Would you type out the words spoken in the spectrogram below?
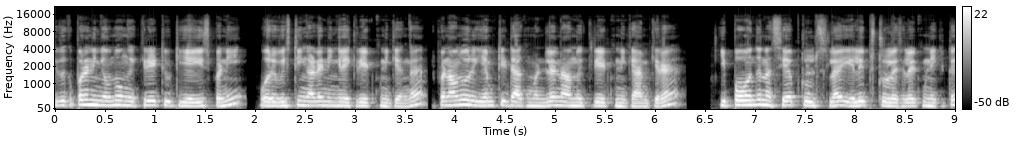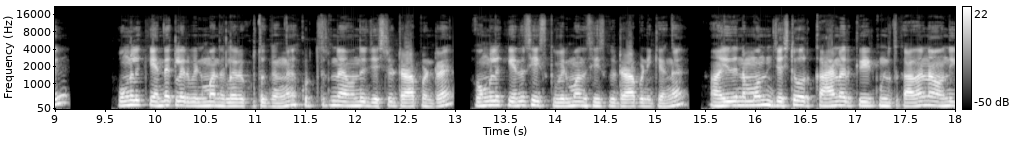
இதுக்கப்புறம் நீங்கள் வந்து உங்கள் க்ரியேட்டிவிட்டியை யூஸ் பண்ணி ஒரு விசிட்டிங் கார்டை நீங்களே கிரியேட் பண்ணிக்கோங்க. இப்போ நான் வந்து ஒரு எம்டி டாக்குமெண்ட்டில் நான் வந்து கிரியேட் பண்ணி காமிக்கிறேன். இப்போ வந்து நான் சேப் டூல்ஸில் எலிப்ஸ் டூலை செலக்ட் பண்ணிக்கிட்டு உங்களுக்கு எந்த கலர் வேணுமோ அந்த கலரை கொடுத்துக்கோங்க. கொடுத்துட்டு நான் வந்து ஜஸ்ட்டு ட்ரா பண்ணுறேன் உங்களுக்கு எந்த சைஸ்க்கு வேணுமோ அந்த சைஸ்க்கு ட்ரா பண்ணிக்கோங்க. இது நம்ம வந்து ஜஸ்ட் ஒரு கார்னர் க்ரியேட் பண்ணுறதுக்காக தான் நான் வந்து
